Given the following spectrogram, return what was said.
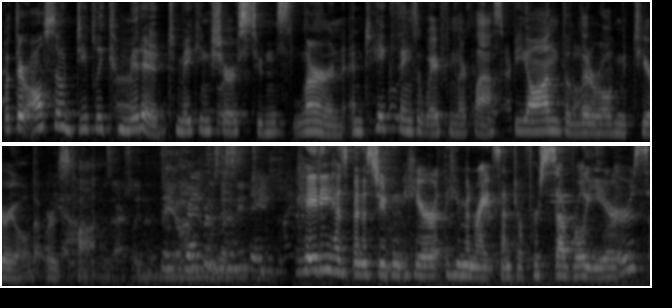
but they're also deeply committed to making sure students learn and take things away from their class beyond the literal material that was taught. Katie has been a student here at the Human Rights Center for several years.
